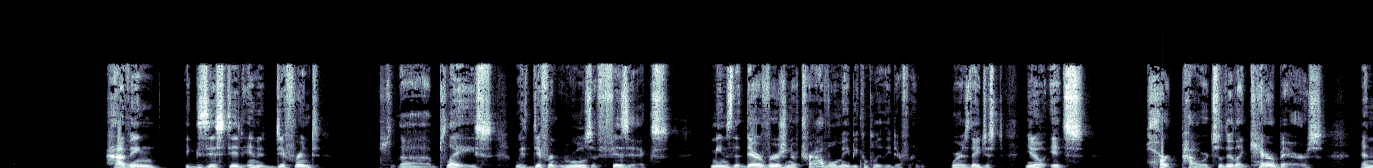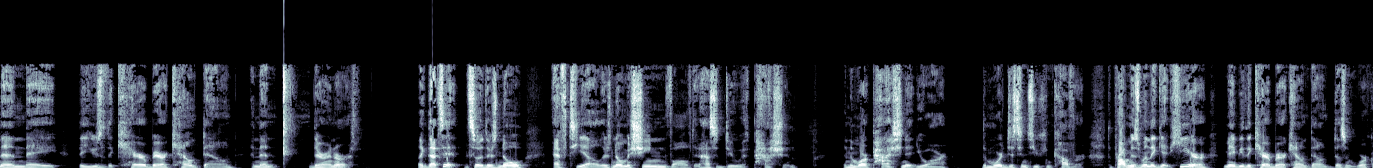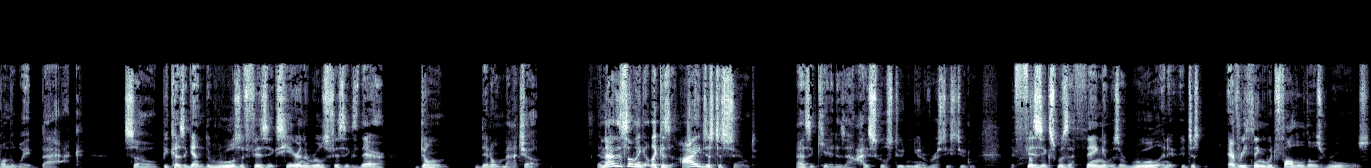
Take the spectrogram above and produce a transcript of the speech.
having existed in a different uh, place with different rules of physics, means that their version of travel may be completely different. Whereas they just, you know, it's heart powered. So they're like Care Bears, and then they they use the Care Bear countdown, and then they're on Earth. Like that's it. So there's no FTL, there's no machine involved. It has to do with passion. And the more passionate you are, the more distance you can cover. The problem is when they get here, maybe the Care Bear countdown doesn't work on the way back. So because again, the rules of physics here and the rules of physics there don't they don't match up. And that is something like cuz I just assumed as a kid, as a high school student, university student, that physics was a thing, it was a rule, and it, it just everything would follow those rules.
